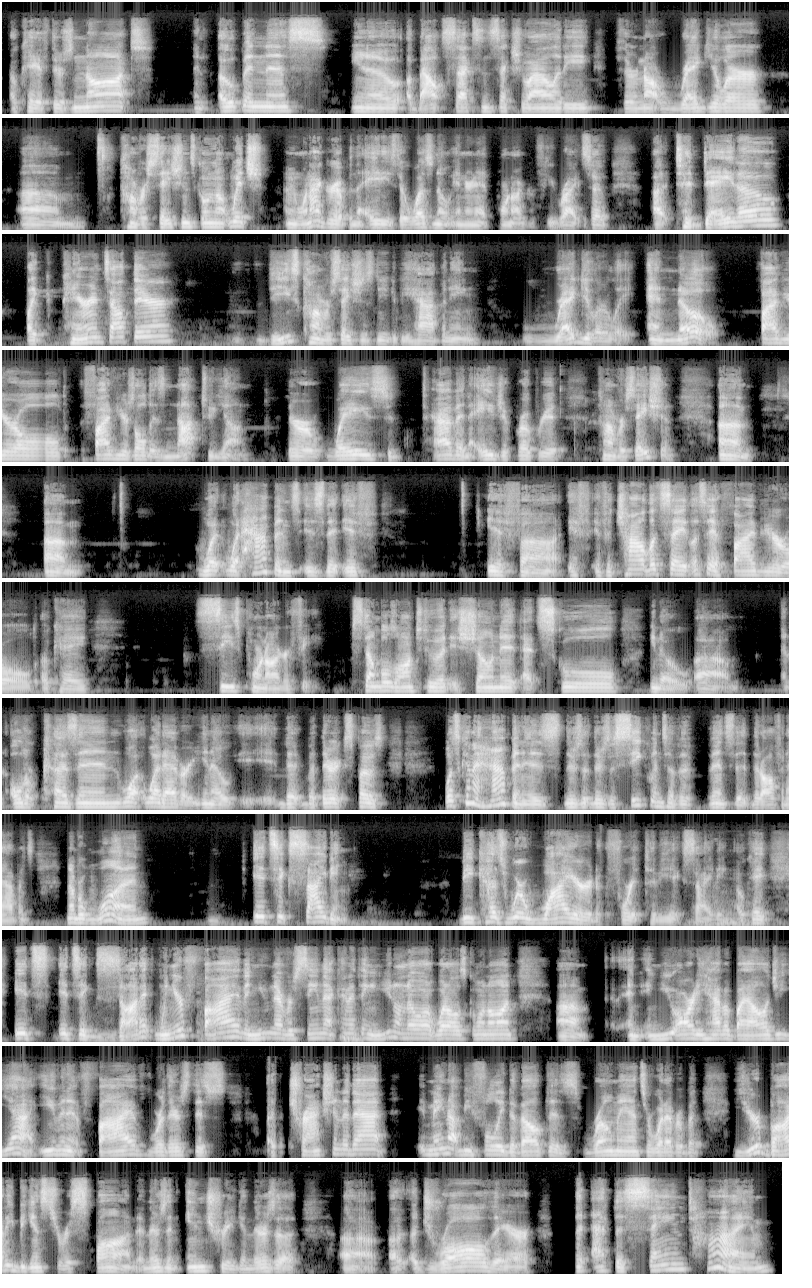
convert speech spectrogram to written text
okay, if there's not an openness, you know, about sex and sexuality, if there are not regular um, conversations going on, which, I mean, when I grew up in the 80s, there was no internet pornography, right? So uh, today, though, like parents out there, these conversations need to be happening regularly. And no, five year old, five years old is not too young. There are ways to have an age appropriate conversation. Um, um, what what happens is that if if uh, if if a child, let's say let's say a five year old, okay, sees pornography, stumbles onto it, is shown it at school, you know, um, an older cousin, what, whatever, you know, that, but they're exposed. What's going to happen is there's a, there's a sequence of events that, that often happens. Number one, it's exciting because we're wired for it to be exciting okay it's it's exotic when you're five and you've never seen that kind of thing and you don't know what, what all's going on um, and and you already have a biology yeah even at five where there's this attraction to that it may not be fully developed as romance or whatever but your body begins to respond and there's an intrigue and there's a uh, a, a draw there but at the same time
